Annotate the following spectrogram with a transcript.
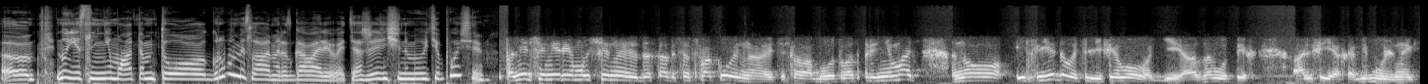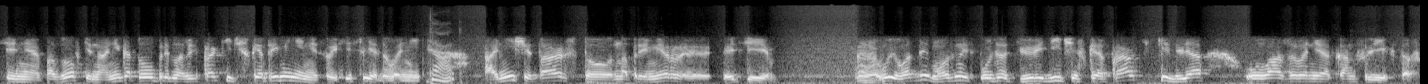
э, ну, если не матом, то грубыми словами разговаривать, а с женщинами уйти пуси? По меньшей мере, мужчины достаточно спокойно эти слова будут воспринимать, но исследователи, филологи, а зовут их Альфия Хабибулина и Ксения Позовкина, они готовы предложить практическое применение своих исследований. Так. Они считают, что, например, эти э, выводы можно использовать в юридической практике для улаживания конфликтов.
